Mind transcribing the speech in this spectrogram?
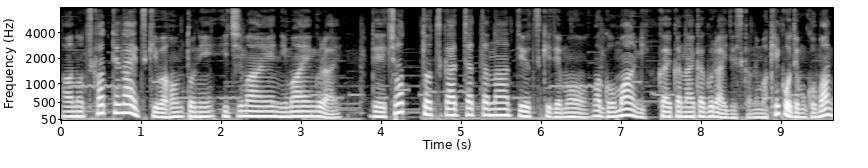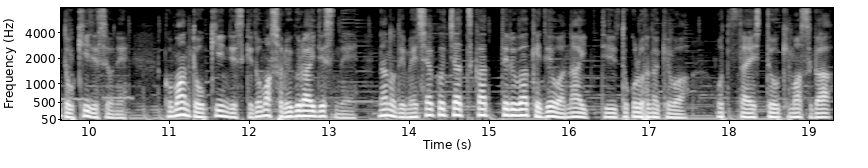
あの、使ってない月は本当に1万円、2万円ぐらい。で、ちょっと使っちゃったなっていう月でも、まあ5万いくかいかないかぐらいですかね。まあ結構でも5万って大きいですよね。5万って大きいんですけど、まあそれぐらいですね。なのでめちゃくちゃ使ってるわけではないっていうところだけはお伝えしておきますが、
